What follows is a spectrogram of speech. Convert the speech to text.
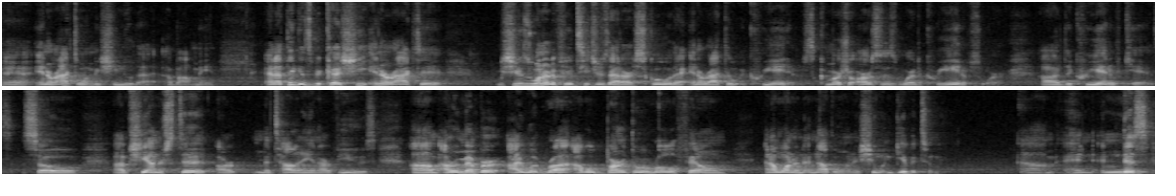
uh, interacting with me, she knew that about me. And I think it's because she interacted she was one of the few teachers at our school that interacted with creatives. Commercial arts is where the creatives were, uh, the creative kids. So um, she understood our mentality and our views. Um, I remember I would run, I would burn through a roll of film, and I wanted another one, and she wouldn't give it to me. Um, and and this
